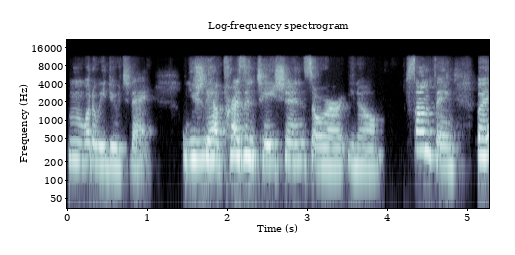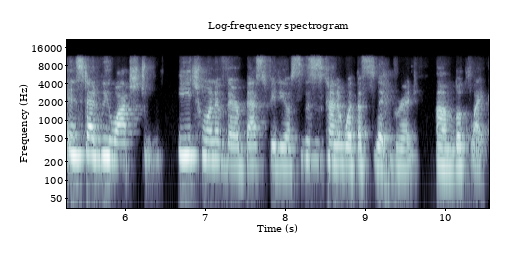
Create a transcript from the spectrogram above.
hmm, what do we do today? Usually have presentations or, you know, something, but instead we watched each one of their best videos. So this is kind of what the Flipgrid um, look like.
